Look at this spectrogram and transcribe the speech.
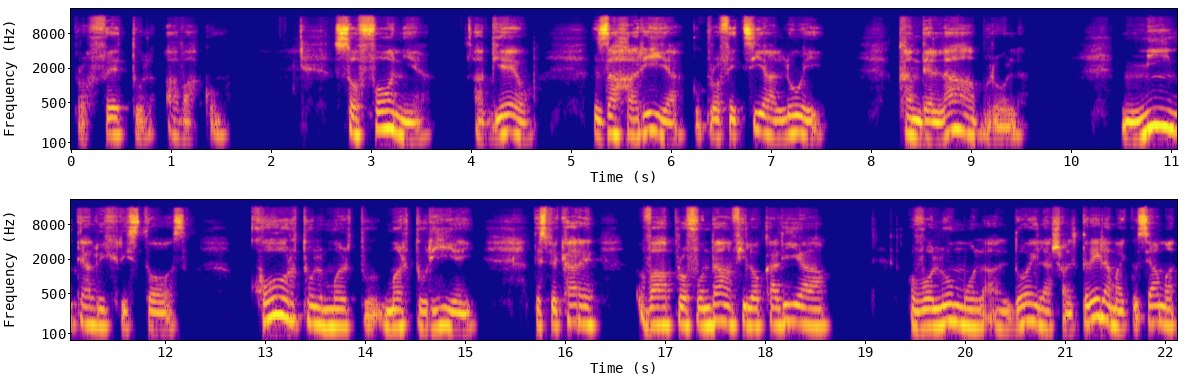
Profetul Avacum. Sofonie, Ageu, Zaharia cu profeția lui, candelabrul, mintea lui Hristos, cortul mărtu- mărturiei, despre care va aprofunda în filocalia volumul al doilea și al treilea, mai cu seamă,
